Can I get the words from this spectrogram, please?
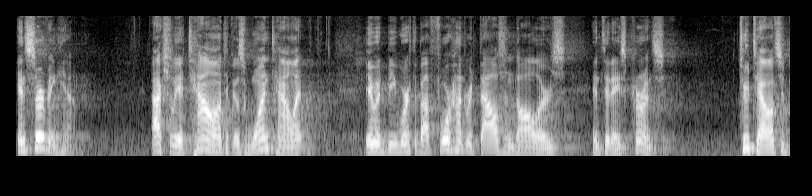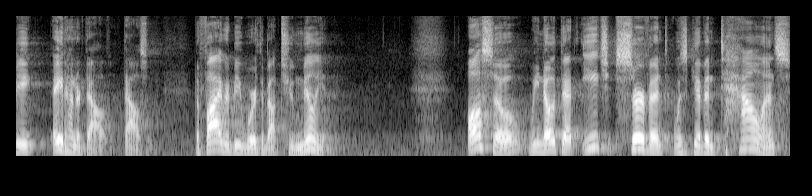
in serving him. Actually, a talent, if it was one talent, it would be worth about $400,000 in today's currency. Two talents would be 800,000. The five would be worth about 2 million. Also, we note that each servant was given talents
